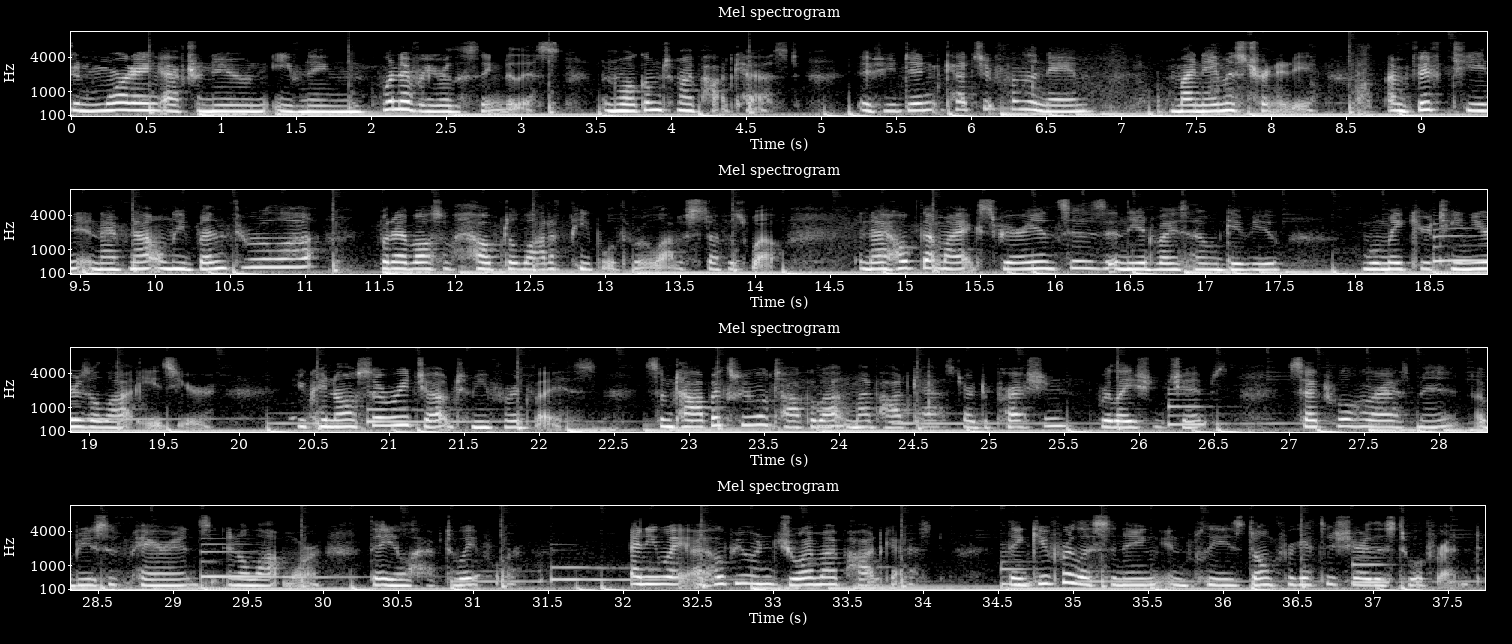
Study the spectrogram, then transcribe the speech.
Good morning, afternoon, evening, whenever you're listening to this, and welcome to my podcast. If you didn't catch it from the name, my name is Trinity. I'm 15 and I've not only been through a lot, but I've also helped a lot of people through a lot of stuff as well. And I hope that my experiences and the advice I will give you will make your teen years a lot easier. You can also reach out to me for advice. Some topics we will talk about in my podcast are depression, relationships, sexual harassment, abusive parents, and a lot more that you'll have to wait for. Anyway, I hope you enjoy my podcast. Thank you for listening, and please don't forget to share this to a friend.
